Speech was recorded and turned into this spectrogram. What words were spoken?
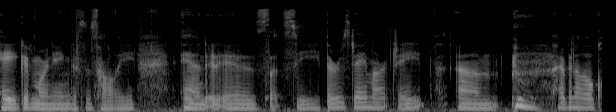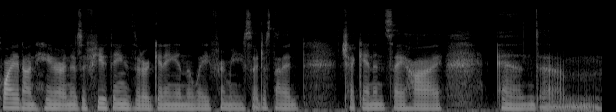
Hey, good morning. This is Holly, and it is, let's see, Thursday, March 8th. Um, I've been a little quiet on here, and there's a few things that are getting in the way for me, so I just thought I'd check in and say hi. And um,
